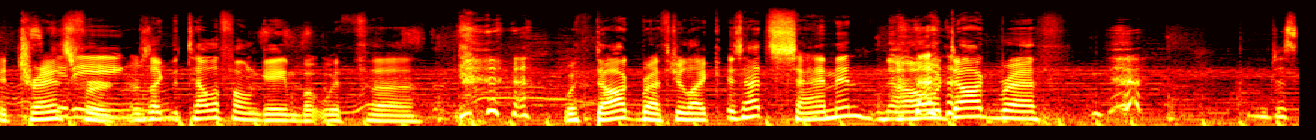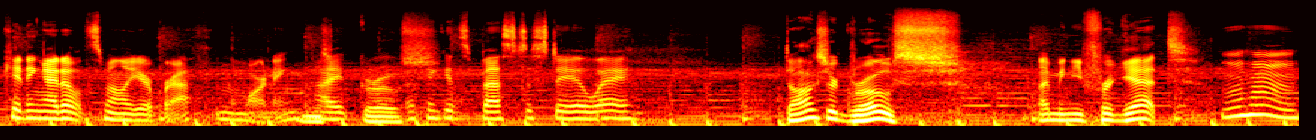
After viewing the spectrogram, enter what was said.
It transferred. It was like the telephone game, but with uh, with dog breath. You're like, is that salmon? No, dog breath. I'm just kidding. I don't smell your breath in the morning. It's I, gross. I think it's best to stay away. Dogs are gross. I mean, you forget, Mm-hmm.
